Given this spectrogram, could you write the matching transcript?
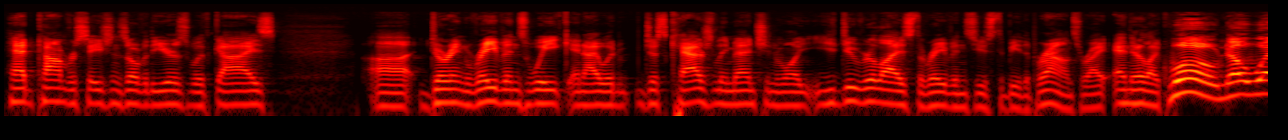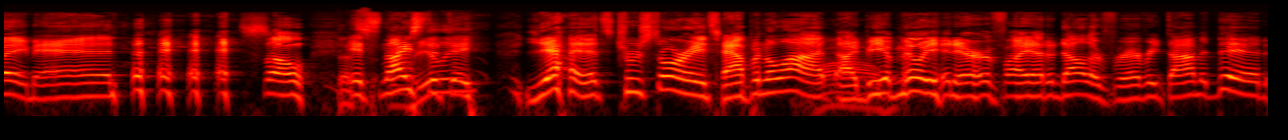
had conversations over the years with guys – uh, during Ravens week, and I would just casually mention, well, you do realize the Ravens used to be the Browns, right? And they're like, whoa, no way, man. so That's, it's nice really? that they. Yeah, it's true story. It's happened a lot. Wow. I'd be a millionaire if I had a dollar for every time it did.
